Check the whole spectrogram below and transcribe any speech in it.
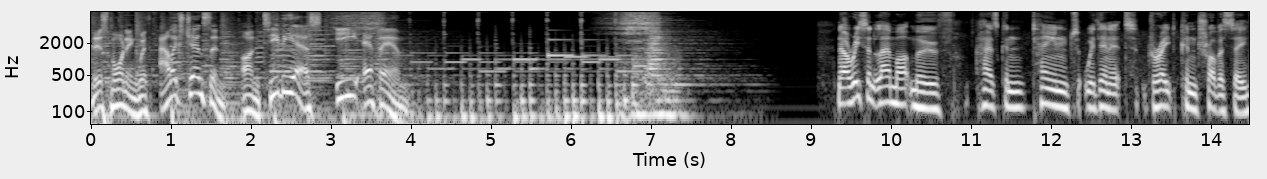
This morning with Alex Jensen on TBS EFM. Now, a recent landmark move has contained within it great controversy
